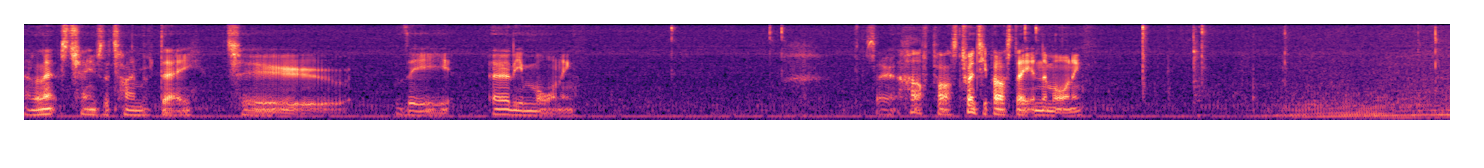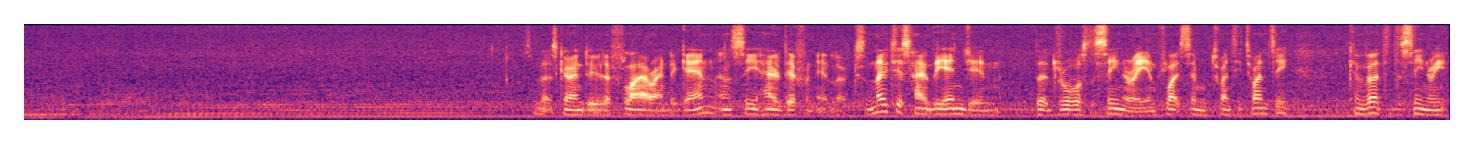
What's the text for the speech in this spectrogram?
And let's change the time of day to the early morning. So half past, 20 past 8 in the morning. Let's go and do the fly around again and see how different it looks. Notice how the engine that draws the scenery in Flight Sim 2020 converted the scenery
